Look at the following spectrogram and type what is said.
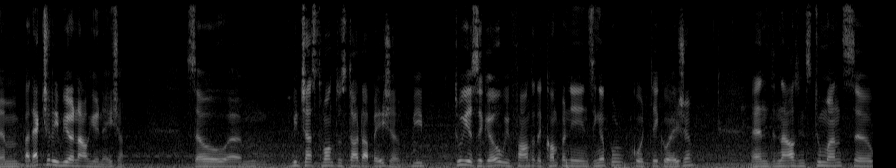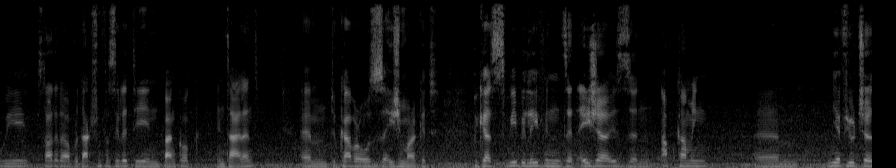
Um, but actually, we are now here in Asia. So um, we just want to start up Asia. We two years ago, we founded a company in Singapore called TEKO Asia. And now, since two months, uh, we started our production facility in Bangkok, in Thailand, um, to cover also the Asian market. Because we believe in that Asia is an upcoming, um, near future,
